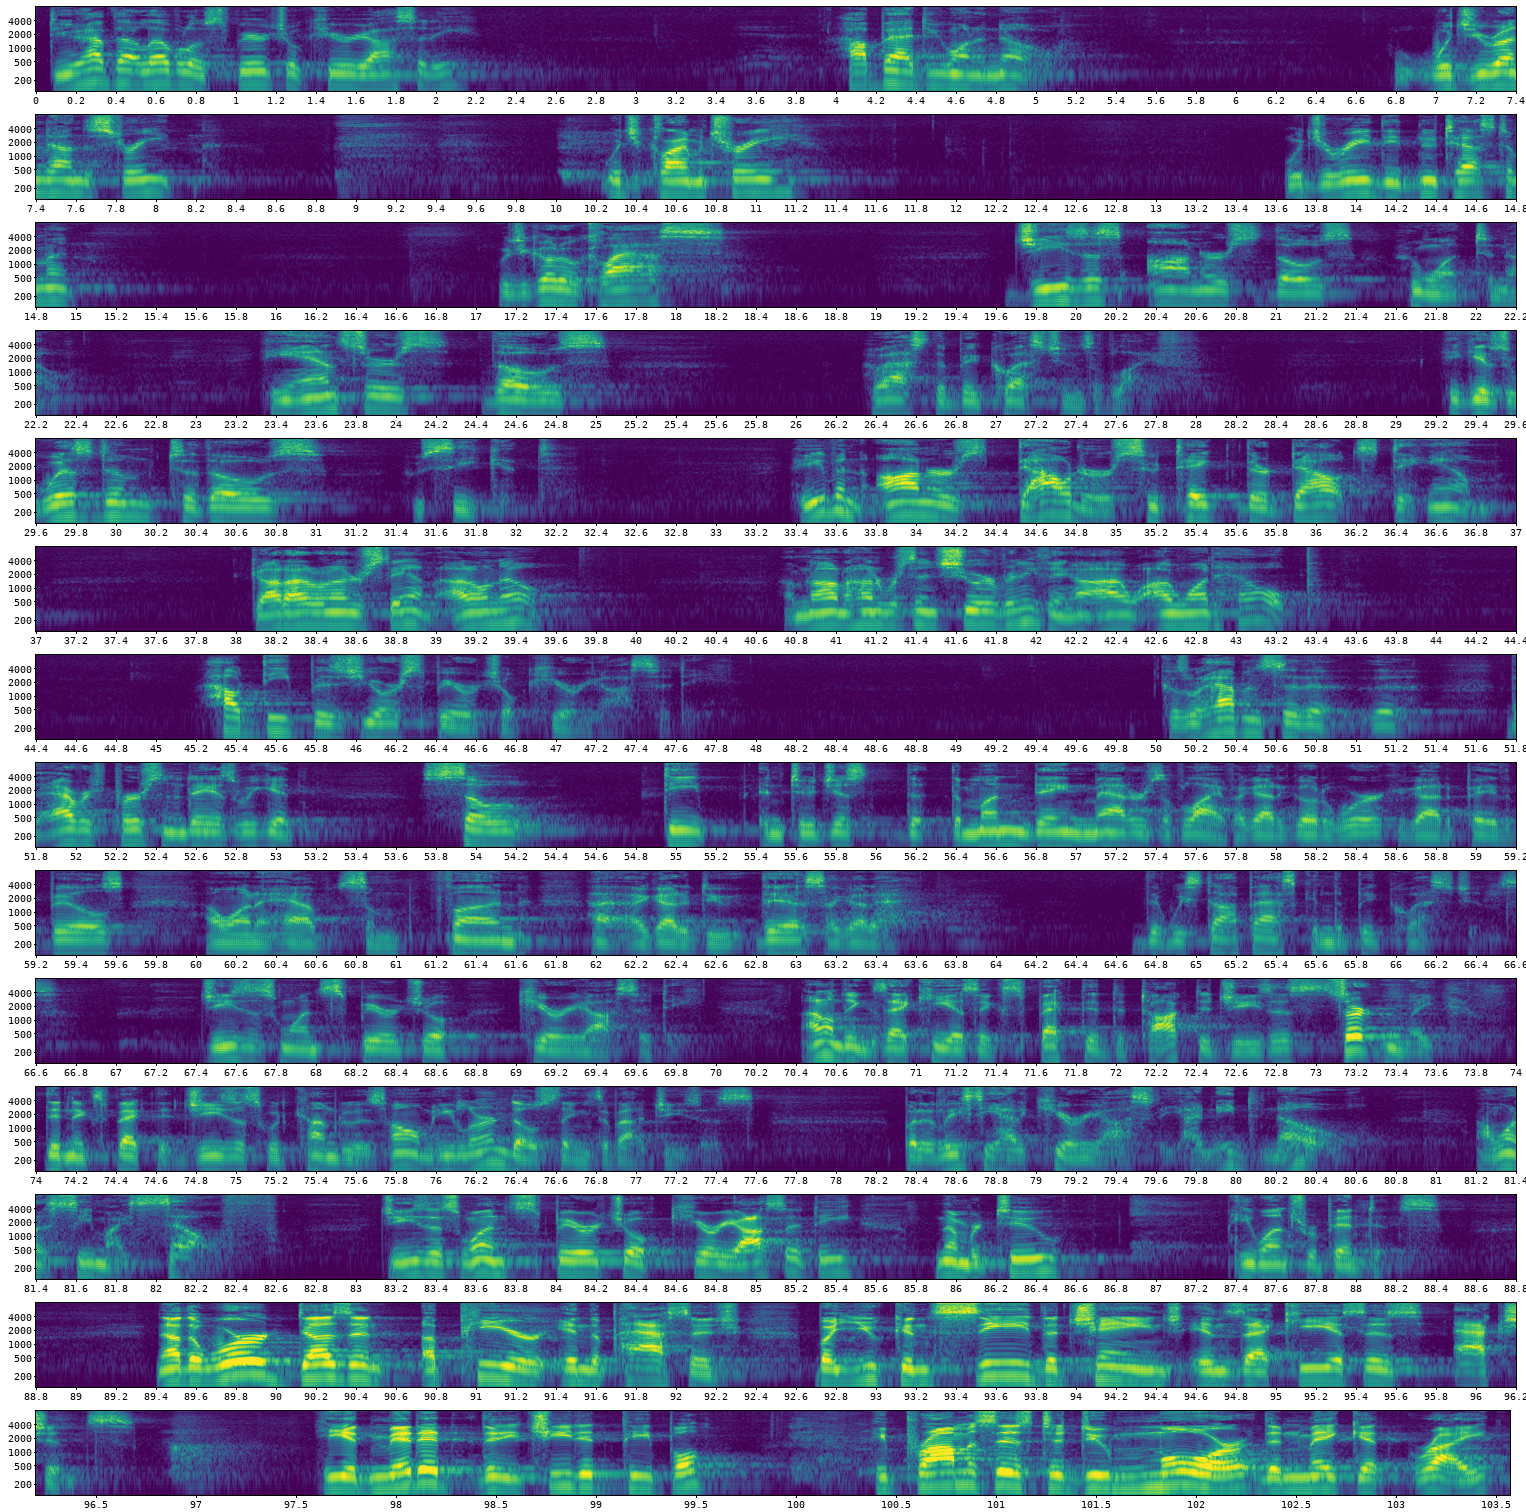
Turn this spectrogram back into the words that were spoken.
Do you have that level of spiritual curiosity? How bad do you want to know? Would you run down the street? Would you climb a tree? Would you read the New Testament? Would you go to a class? Jesus honors those who want to know. He answers those who ask the big questions of life. He gives wisdom to those who seek it. He even honors doubters who take their doubts to Him. God, I don't understand. I don't know. I'm not 100% sure of anything. I, I want help. How deep is your spiritual curiosity? Because what happens to the, the, the average person today is we get so deep into just the, the mundane matters of life. I got to go to work, I got to pay the bills, I want to have some fun, I, I got to do this, I got to. That we stop asking the big questions. Jesus wants spiritual curiosity. I don't think Zacchaeus expected to talk to Jesus. Certainly didn't expect that Jesus would come to his home. He learned those things about Jesus. But at least he had a curiosity. I need to know. I want to see myself. Jesus wants spiritual curiosity. Number two, he wants repentance. Now, the word doesn't appear in the passage, but you can see the change in Zacchaeus' actions. He admitted that he cheated people. He promises to do more than make it right.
